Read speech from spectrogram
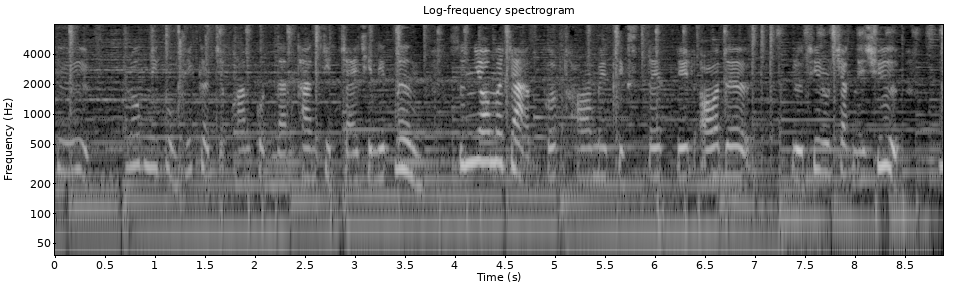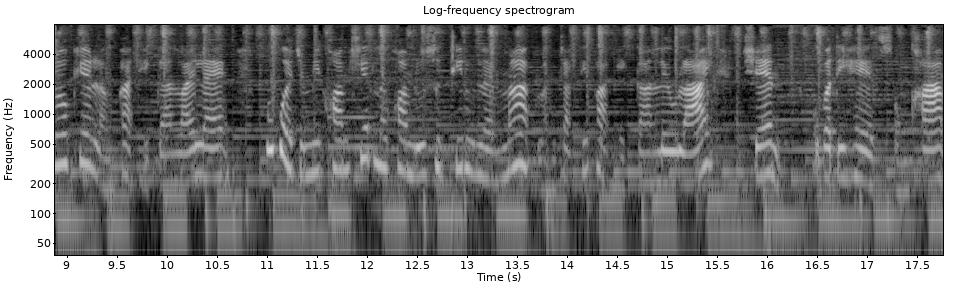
คือโรคในกลุ่มที่เกิดจากความกดดันทางจิตใจชนิดหนึ่ง ซึ่งย่อมาจาก Post Traumatic Stress Disorder หรือที่รู้จักในชื่อ โรคเครียดหลังผ่านเหตุการณ์ร้ายแรง ผู้ป่วยจะมีความเครียดและความรู้สึกที่รุนแรงมาก หลังจากที่ผ่านเหตุการณ์เลวร้าย เช่น อุบัติเหตุ สงคราม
